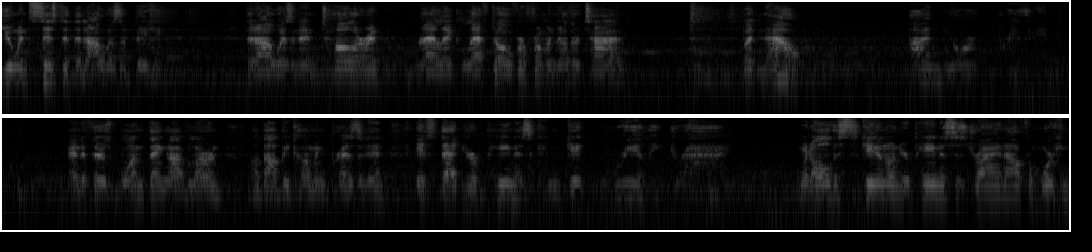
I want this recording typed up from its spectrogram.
You insisted that I was a bigot, that I was an intolerant relic left over from another time. But now, I'm your president. And if there's one thing I've learned about becoming president, it's that your penis can get really dry. When all the skin on your penis is drying out from working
